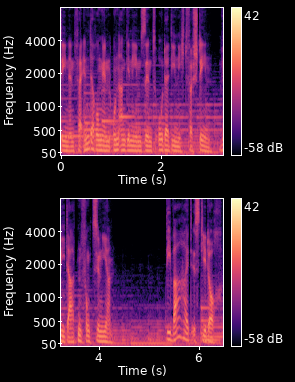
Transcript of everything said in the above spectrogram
denen Veränderungen unangenehm sind oder die nicht verstehen, wie Daten funktionieren. Die Wahrheit ist jedoch,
